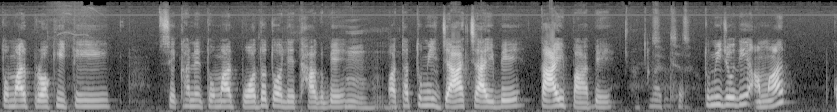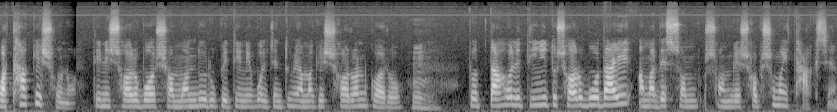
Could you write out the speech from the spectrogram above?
তোমার প্রকৃতি সেখানে তোমার পদতলে থাকবে। অর্থাৎ তুমি যা চাইবে তাই পাবে। আচ্ছা তুমি যদি আমার কথাকে শোনো। তিনি সর্বসম্বন্ধ রূপে তিনি বলছেন তুমি আমাকে স্মরণ করো। তো তাহলে তিনি তো সর্বদাই আমাদের সঙ্গে সবসময় থাকছেন।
